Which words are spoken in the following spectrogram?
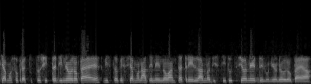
Sentiamo soprattutto cittadine europee, visto che siamo nate nel 93, l'anno di istituzione dell'Unione Europea.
